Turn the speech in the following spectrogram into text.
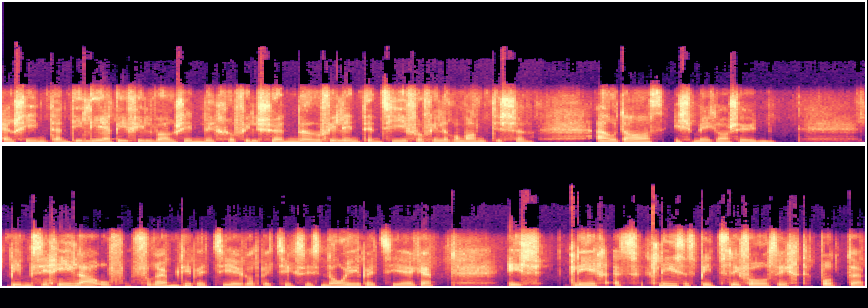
erscheint dann die Liebe viel wahrscheinlicher, viel schöner, viel intensiver, viel romantischer. Auch das ist mega schön beim sich auf fremde Beziehungen oder beziehungsweise neue Beziehungen ist gleich ein kleines bisschen Vorsicht geboten.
